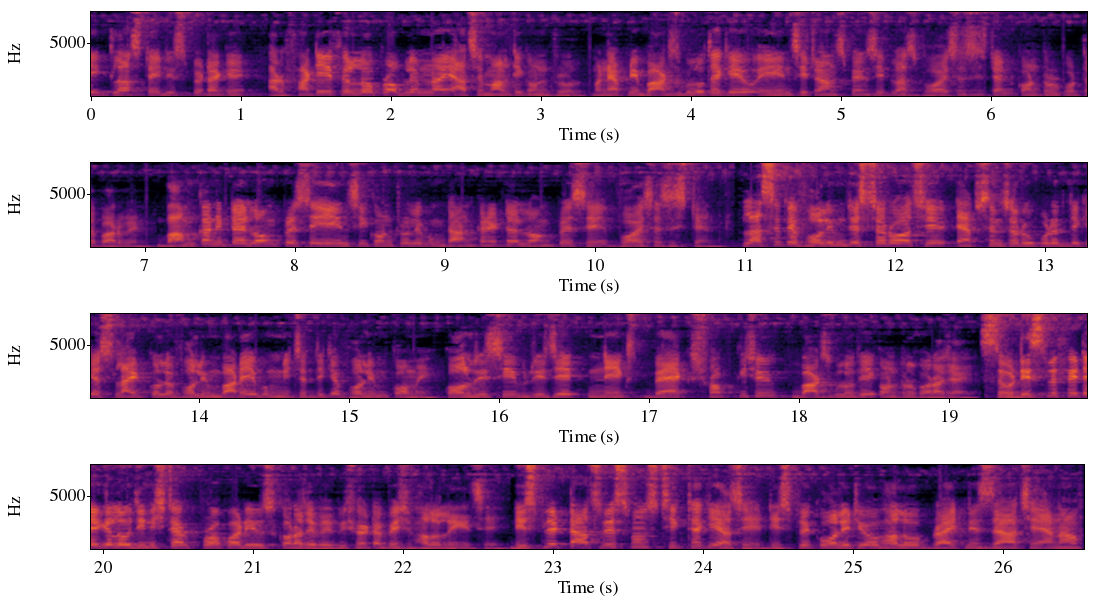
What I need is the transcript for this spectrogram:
এই গ্লাসটাই ডিসপ্লেটাকে আর ফাটিয়ে ফেললেও প্রবলেম নাই, আছে মাল্টি কন্ট্রোল মানে আপনি বার্ডসগুলো থেকেও ANC transparency plus voice assistant control করতে পারবেন। বাম কানিটায় লং প্রেসে এএনসি কন্ট্রোল এবং ডান কানিটায় লং প্রেসে ভয়েস অ্যাসিস্ট্যান্ট প্লাস এতে ভলিউম জেস্টারও আছে ট্যাপ সেন্সর উপরের দিকে স্লাইড করলে ভলিউম বাড়ে এবং নিচের দিকে ভলিউম কমে। Call receive reject next back সবকিছু বার্ডসগুলো দিয়ে কন্ট্রোল করা যায়। সো ডিসপ্লে ফেটে গেলেও জিনিসটার প্রপার ইউজ করা যাবে। বিষয়টা বেশ ভালো লেগেছে। ডিসপ্লে টাচ রেসপন্স ঠিকঠাকই আছে। ডিসপ্লে কোয়ালিটিও ভালো ব্রাইটনেস যা আছে এনাফ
